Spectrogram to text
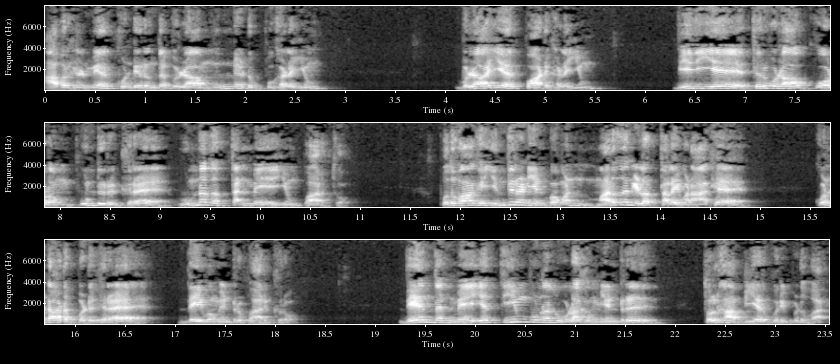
அவர்கள் மேற்கொண்டிருந்த விழா முன்னெடுப்புகளையும் விழா ஏற்பாடுகளையும் வீதியே திருவிழா கோலம் பூண்டிருக்கிற உன்னத தன்மையையும் பார்த்தோம். பொதுவாக இந்திரன் என்பவன் மருத நிலத் தலைவனாக கொண்டாடப்படுகிற தெய்வம் என்று பார்க்கிறோம். வேந்தன் மேய தீம்புணல் உலகம் என்று தொல்காப்பியர் குறிப்பிடுவார்.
